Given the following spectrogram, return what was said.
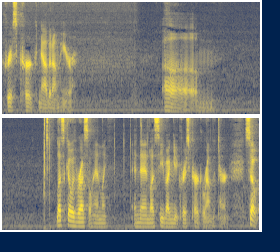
Chris Kirk now that I'm here. Um, let's go with Russell Henley and then let's see if I can get Chris Kirk around the turn. So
